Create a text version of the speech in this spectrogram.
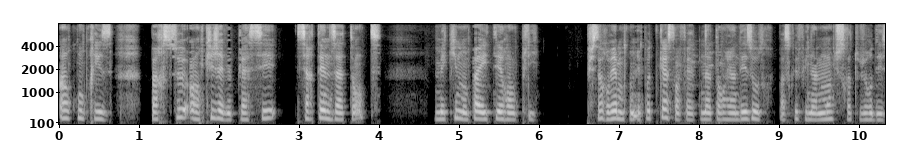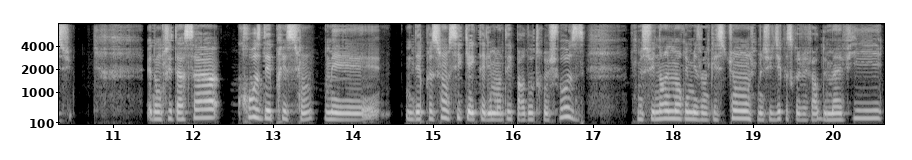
incomprise par ceux en qui j'avais placé certaines attentes, mais qui n'ont pas été remplies. Puis ça revient à mon premier podcast, en fait. N'attends rien des autres, parce que finalement, tu seras toujours déçu. Et donc, c'est à ça, grosse dépression, mais une dépression aussi qui a été alimentée par d'autres choses. Je me suis énormément remise en question. Je me suis dit, qu'est-ce que je vais faire de ma vie?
